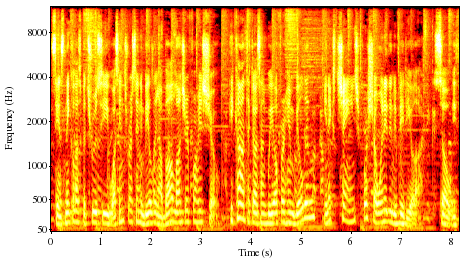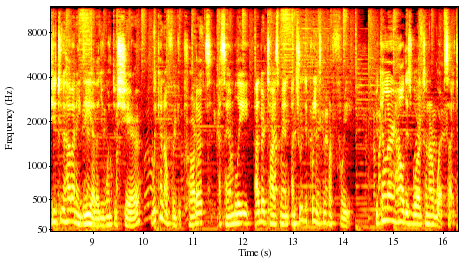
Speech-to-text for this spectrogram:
since Nicolas Petrucci was interested in building a ball launcher for his show. He contacted us and we offered him building in exchange for showing it in the video log. So if you too have an idea that you want to share, we can offer you product, assembly, advertisement and 3D printing for free. You can learn how this works on our website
